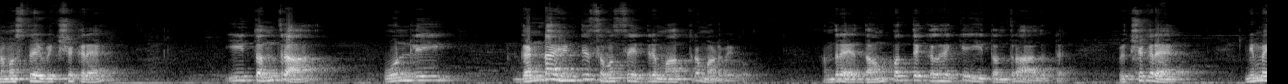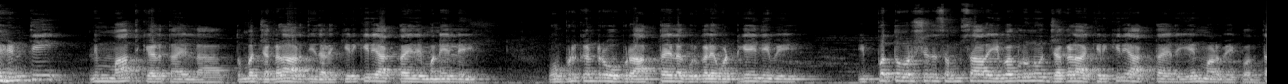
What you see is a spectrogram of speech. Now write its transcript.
ನಮಸ್ತೆ ವೀಕ್ಷಕರೇ. ಈ ತಂತ್ರ ಓನ್ಲಿ ಗಂಡ ಹೆಂಡತಿ ಸಮಸ್ಯೆ ಇದ್ದರೆ ಮಾತ್ರ ಮಾಡಬೇಕು. ಅಂದರೆ ದಾಂಪತ್ಯ ಕಲಹಕ್ಕೆ ಈ ತಂತ್ರ ಆಗುತ್ತೆ. ವೀಕ್ಷಕರೇ, ನಿಮ್ಮ ಹೆಂಡತಿ ನಿಮ್ಮ ಮಾತು ಕೇಳ್ತಾ ಇಲ್ಲ, ತುಂಬ ಜಗಳ ಆಡ್ತಿದ್ದಾಳೆ, ಕಿರಿಕಿರಿ ಆಗ್ತಾ ಇದೆ ಮನೆಯಲ್ಲಿ. ಒಬ್ರು ಕಂಡ್ರೆ ಒಬ್ರು ಆಗ್ತಾ ಇಲ್ಲ, ಗುರುಗಳೇ, ಒಟ್ಟಿಗೆ ಇದ್ದೀವಿ. ಇಪ್ಪತ್ತು ವರ್ಷದ ಸಂಸಾರ ಇವಾಗ್ಲೂ ಜಗಳ, ಕಿರಿಕಿರಿ ಆಗ್ತಾ ಇದೆ, ಏನು ಮಾಡಬೇಕು ಅಂತ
